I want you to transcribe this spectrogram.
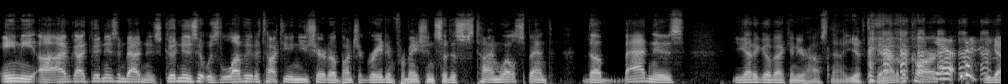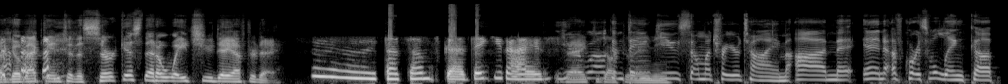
Amy, uh, I've got good news and bad news. Good news, it was lovely to talk to you, and you shared a bunch of great information. So this was time well spent. The bad news. You got to go back into your house now. You have to get out of the car. Yep. You got to go back into the circus that awaits you day after day. That sounds good. Thank you guys. You're Thank you, welcome. Dr. Thank Amy. you so much for your time. Um, and of course, we'll link up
